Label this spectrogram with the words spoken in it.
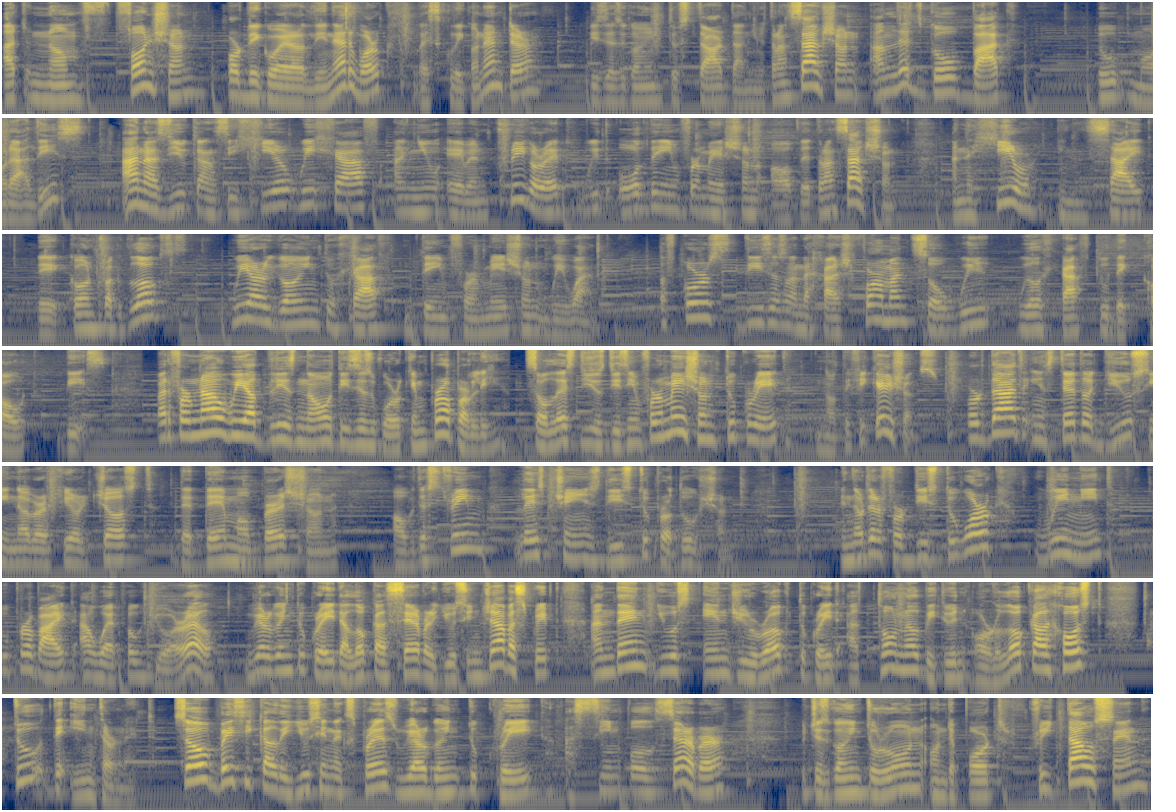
add num function for the Goerli network. Let's click on enter. This is going to start a new transaction and let's go back to Moralis And as you can see here, we have a new event triggered with all the information of the transaction. And here inside the contract logs, we are going to have the information we want. Of course, this is on a hash format, so we will have to decode this. But for now, we at least know this is working properly, so let's use this information to create notifications. For that, instead of using over here just the demo version of the stream, let's change this to production. In order for this to work, we need to provide a webhook URL. We are going to create a local server using JavaScript and then use ngrok to create a tunnel between our local host to the internet. So basically using Express we are going to create a simple server which is going to run on the port 3000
